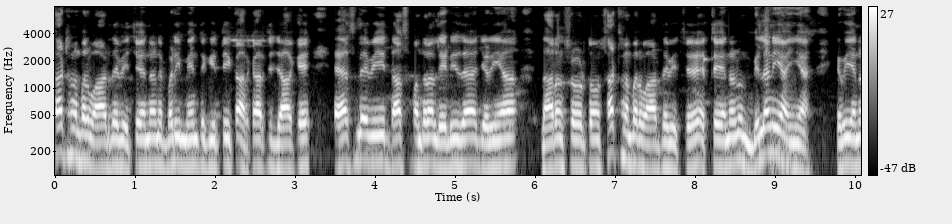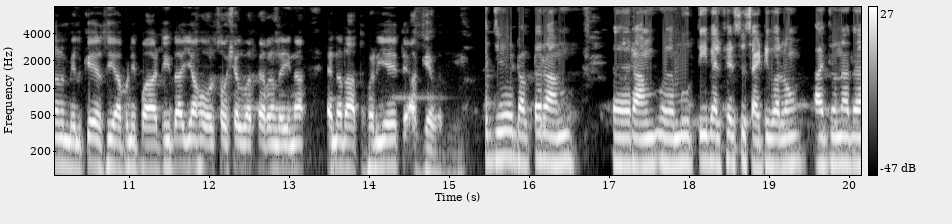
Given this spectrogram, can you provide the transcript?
60 ਨੰਬਰ ਵਾਰਡ ਦੇ ਵਿੱਚ ਇਹਨਾਂ ਨੇ ਬੜੀ ਮਿਹਨਤ ਕੀਤੀ ਘਰ ਘਰ 'ਚ ਜਾ ਕੇ। ਇਸ ਲਈ ਵੀ 10-15 ਲੇਡੀਜ਼ ਹੈ ਜਿਹੜੀਆਂ ਲਾਰੈਂਸ ਰੋਡ ਤੋਂ 60 ਨੰਬਰ ਵਾਰਡ ਦੇ ਵਿੱਚ ਇੱਥੇ ਇਹਨਾਂ ਨੂੰ ਮਿਲਣ ਹੀ ਆਈਆਂ ਕਿ ਵੀ ਇਹਨਾਂ ਨੂੰ ਮਿਲ ਕੇ ਅਸੀਂ ਆਪਣੀ ਪਾਰਟੀ ਦਾ ਜਾਂ ਹੋਰ ਸੋਸ਼ਲ ਵਰਕ ਕਰਨ ਲਈ ਨਾ ਇਹਨਾਂ ਦਾ ਹੱਥ ਫੜੀਏ ਤੇ ਅੱਗੇ ਵਧੀਏ। ਅੱਜ ਡਾਕਟਰ ਰਾਮ ਰਾਮ ਮੂਰਤੀ ਵੈਲਫੇਅਰ ਸੁਸਾਇਟੀ ਵੱਲੋਂ ਅੱਜ ਉਹਨਾਂ ਦਾ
